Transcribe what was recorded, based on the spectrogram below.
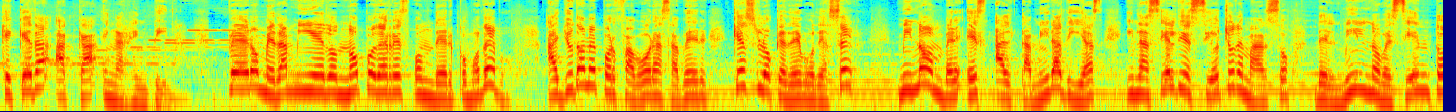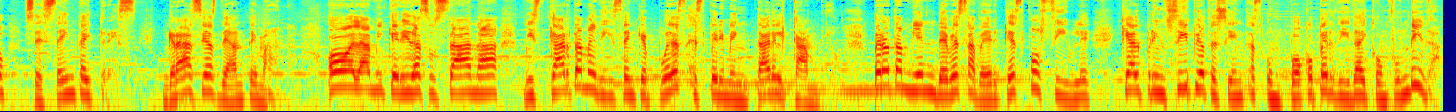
que queda acá en Argentina. Pero me da miedo no poder responder como debo. Ayúdame por favor a saber qué es lo que debo de hacer. Mi nombre es Altamira Díaz y nací el 18 de marzo del 1963. Gracias de antemano. Hola mi querida Susana, mis cartas me dicen que puedes experimentar el cambio, pero también debes saber que es posible que al principio te sientas un poco perdida y confundida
